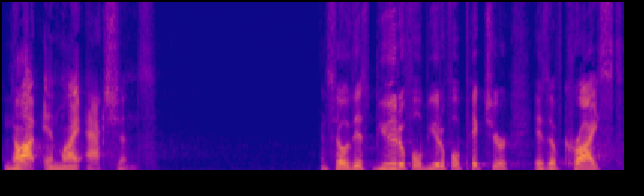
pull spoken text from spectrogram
not in my actions. And so, this beautiful, beautiful picture is of Christ.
